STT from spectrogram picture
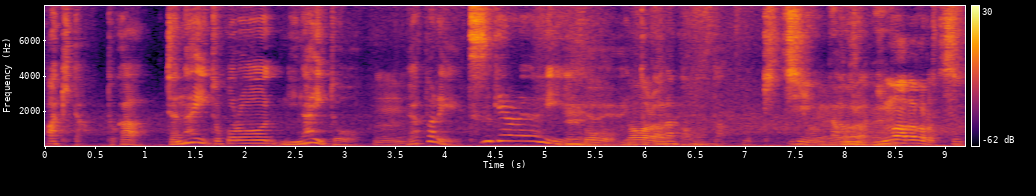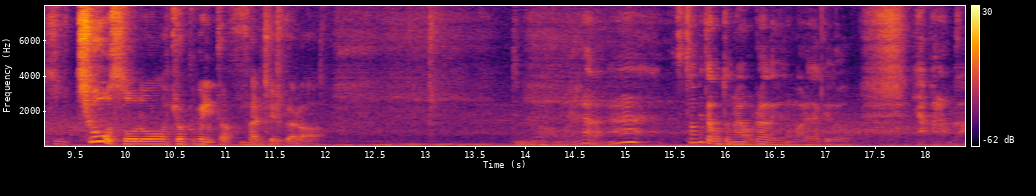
飽きたとかじゃないところにないとうん。やっぱり続けられないそう。だからとなんか思った。きっちりねだだから今だからつつ超その局面に立たされてるから、でもまあ俺らがな勤めたことない俺らが言うのもあれだけどやっぱなんか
